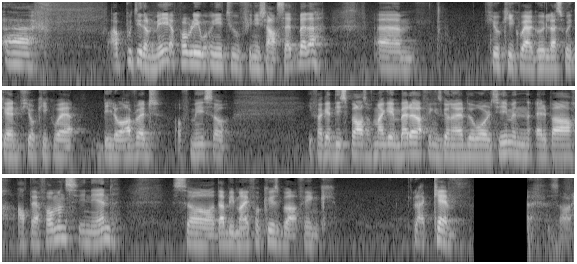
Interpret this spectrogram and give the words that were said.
Uh, I'll put it on me. I probably we need to finish our set better. Um, few kick were good last weekend. Few kick were below average of me. So if I get this part of my game better, I think it's going to help the whole team and help our, our performance in the end. So that'd be my focus. But I think, like Kev, uh, sorry,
